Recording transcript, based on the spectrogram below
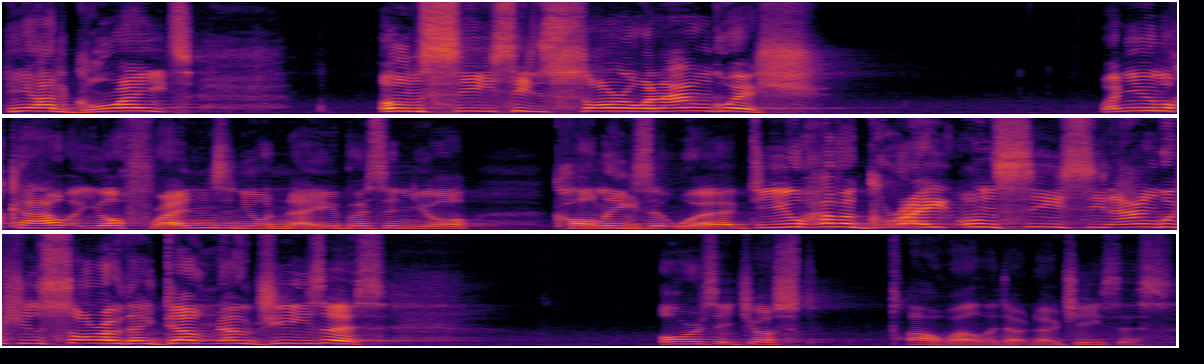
He had great, unceasing sorrow and anguish. When you look out at your friends and your neighbors and your colleagues at work, do you have a great, unceasing anguish and sorrow they don't know Jesus? Or is it just, oh, well, they don't know Jesus?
